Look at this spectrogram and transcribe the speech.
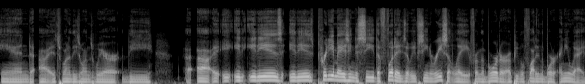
And uh, it's one of these ones where the uh, it, it, it is it is pretty amazing to see the footage that we've seen recently from the border of people flooding the border anyway,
